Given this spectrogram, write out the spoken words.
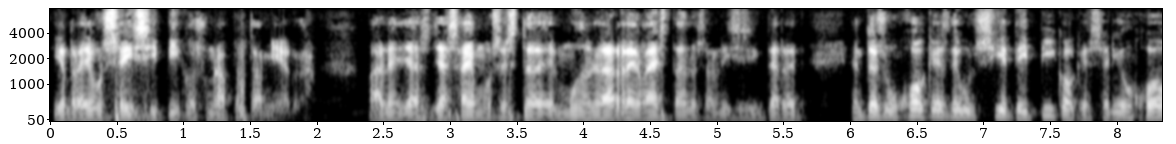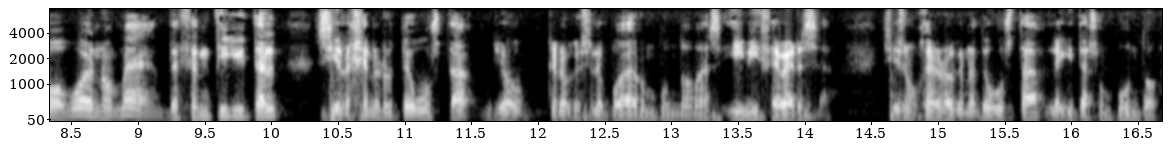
Y en realidad un 6 y pico es una puta mierda. ¿Vale? Ya, ya sabemos esto, el la regla esta de los análisis de internet. Entonces, un juego que es de un 7 y pico, que sería un juego bueno, meh, decentillo y tal, si el género te gusta, yo creo que se le puede dar un punto más. Y viceversa. Si es un género que no te gusta, le quitas un punto.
